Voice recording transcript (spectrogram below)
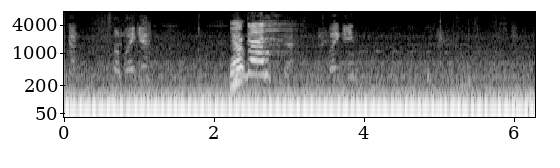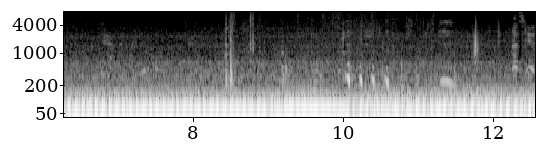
Okay. Still blinking? You're good. Yeah. Blinking? That's his.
